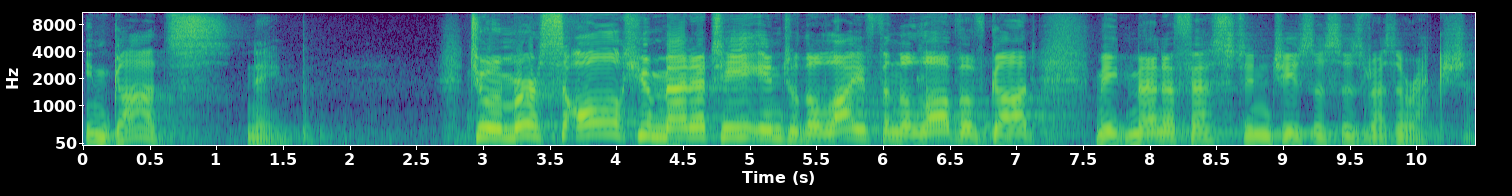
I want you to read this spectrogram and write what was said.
in God's name, to immerse all humanity into the life and the love of God made manifest in Jesus' resurrection.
